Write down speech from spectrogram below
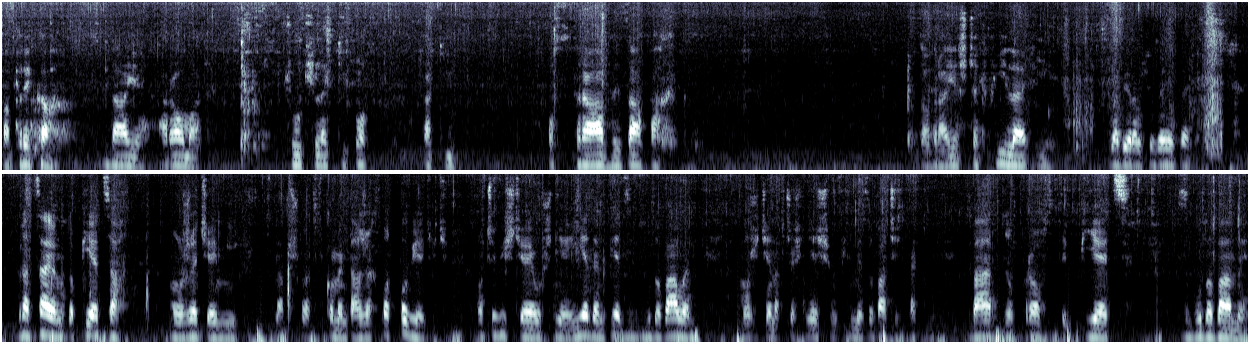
Papryka daje aromat. Czuć lekki po, taki ostrawy zapach. Dobra, jeszcze chwilę i zabieram się za jedzenie. Wracając do pieca, możecie mi na przykład w komentarzach podpowiedzieć. Oczywiście ja już nie jeden piec zbudowałem. Możecie na wcześniejszym filmie zobaczyć taki bardzo prosty piec zbudowany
